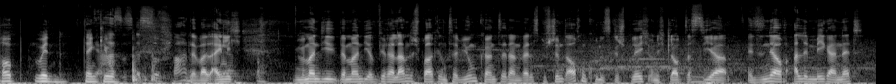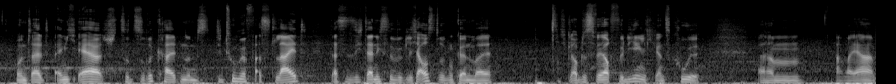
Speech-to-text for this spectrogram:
hope win, thank ja, you. Das ist so schade, weil eigentlich, wenn man die, wenn man die auf ihrer Landessprache interviewen könnte, dann wäre das bestimmt auch ein cooles Gespräch und ich glaube, dass die ja, sie sind ja auch alle mega nett und halt eigentlich eher so zurückhaltend und die tun mir fast leid, dass sie sich da nicht so wirklich ausdrücken können, weil ich glaube, das wäre auch für die eigentlich ganz cool. Ähm, aber ja,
